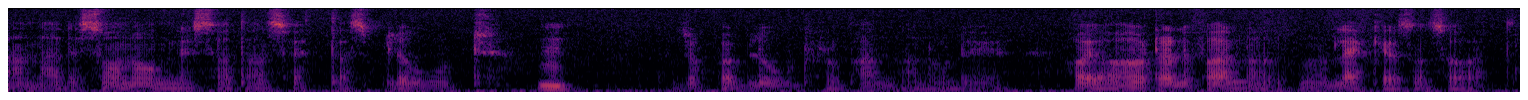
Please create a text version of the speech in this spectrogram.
han hade sån ångest att han svettas blod. Mm. Droppar blod från pannan. Och det har jag hört i alla fall någon, läkare som sa att,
